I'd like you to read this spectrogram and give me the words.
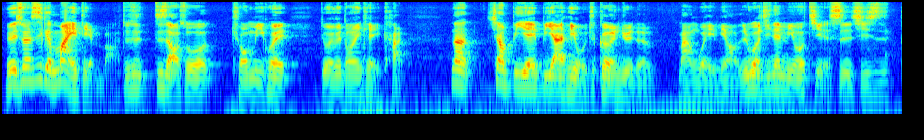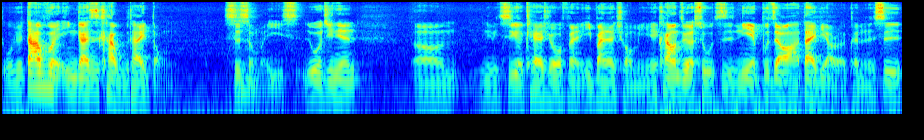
也算是一个卖点吧。就是至少说球迷会有一个东西可以看。那像 BA BIP，我就个人觉得。蛮微妙的。如果今天没有解释，其实我觉得大部分应该是看不太懂是什么意思。如果今天，呃，你是一个 casual fan，一般的球迷，你看到这个数字，你也不知道它代表了可能是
